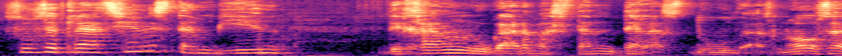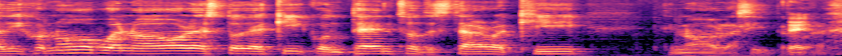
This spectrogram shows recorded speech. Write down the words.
sus declaraciones también dejaron lugar bastante a las dudas, ¿no? O sea, dijo, no, bueno, ahora estoy aquí contento de estar aquí, que no habla así, pero Sí.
